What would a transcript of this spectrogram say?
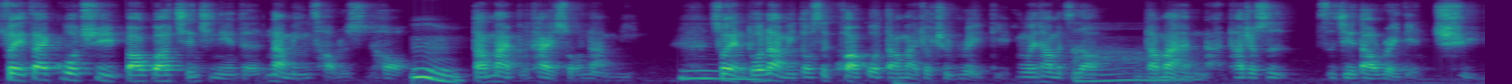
所以在过去，包括前几年的难民潮的时候，嗯，丹麦不太收难民，嗯，所以很多难民都是跨过丹麦就去瑞典，因为他们知道丹麦很难，他就是直接到瑞典去。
